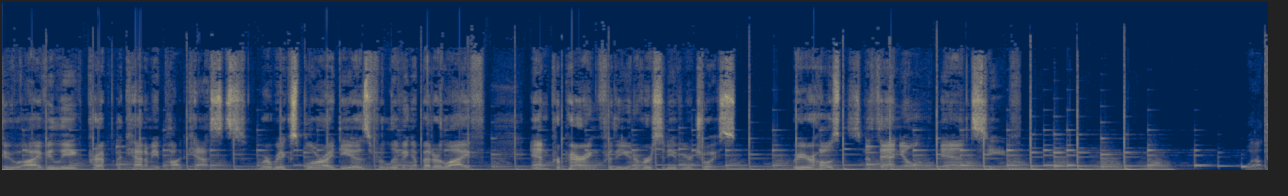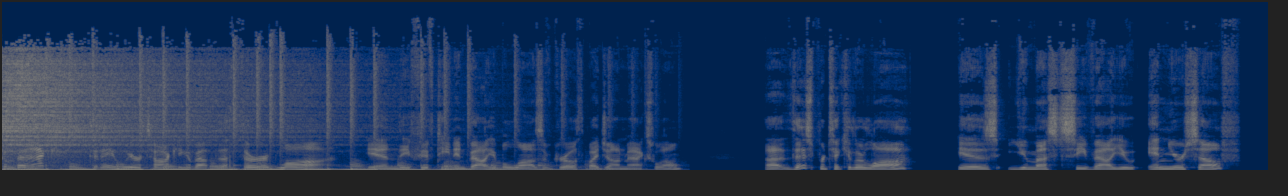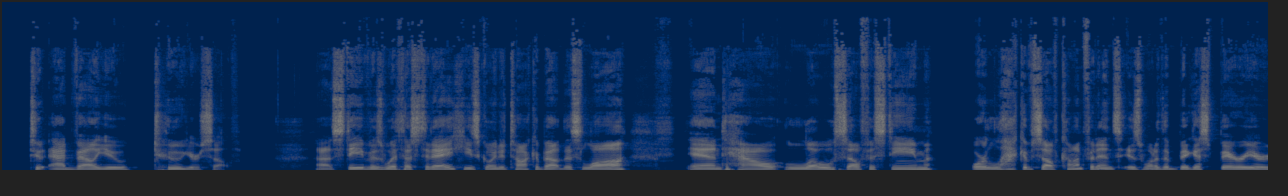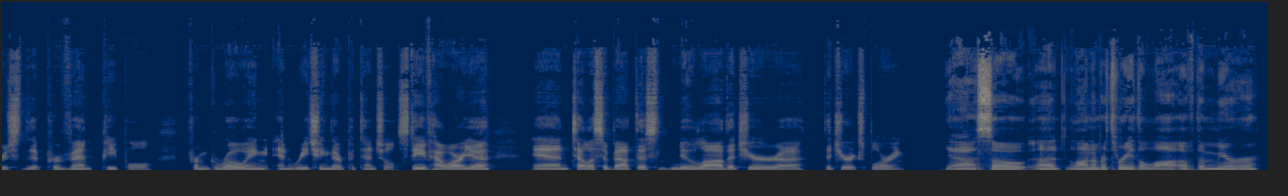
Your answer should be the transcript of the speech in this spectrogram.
to Ivy League Prep Academy podcasts, where we explore ideas for living a better life and preparing for the university of your choice. We're your hosts, Nathaniel and Steve. Welcome back. Today we are talking about the third law in the 15 Invaluable Laws of Growth by John Maxwell. Uh, this particular law is you must see value in yourself to add value to yourself. Uh, Steve is with us today. He's going to talk about this law and how low self esteem or lack of self confidence is one of the biggest barriers that prevent people from growing and reaching their potential. Steve, how are you? And tell us about this new law that you're uh, that you're exploring. Yeah. So, uh, law number three, the law of the mirror.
